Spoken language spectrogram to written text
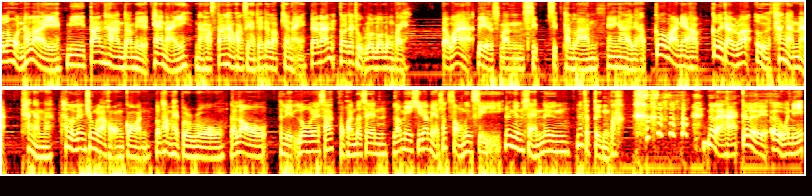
กลหนเท่าไหร่ มีต้านทานดาเมจแค่ไหนนะครับ ต้านทานความเสียหายที่ได้รับแค่ไหน ดังนั้นก็จะถูกลดลดลงไป แต่ว่าเบสมัน 10 10พันล้านง่ายๆเลยครับ ก็ประมาณเนี้ยครับ ก็เลยกลายเป็นว่า เออ ถ้างั้นน่ะถ้างั้นนะ ถ้าเราเล่นช่วงเวลาขององค์กร เราทำไฮเปอร์โรแล้วเราผลิตโลได้สัก 6,000%แล้วมีคีดาเมจสัก 24,000ด้วยเงินแสนหนึ่งน่าจะตึงปะ นั่นแหละฮะ ก็เลยเออวันนี้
